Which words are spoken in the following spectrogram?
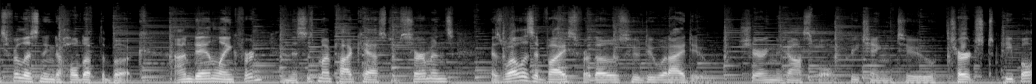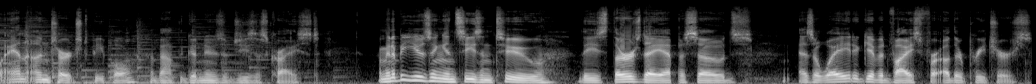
Thanks for listening to Hold Up the Book. I'm Dan Langford, and this is my podcast of sermons as well as advice for those who do what I do, sharing the gospel, preaching to churched people and unchurched people about the good news of Jesus Christ. I'm going to be using in season two these Thursday episodes as a way to give advice for other preachers.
